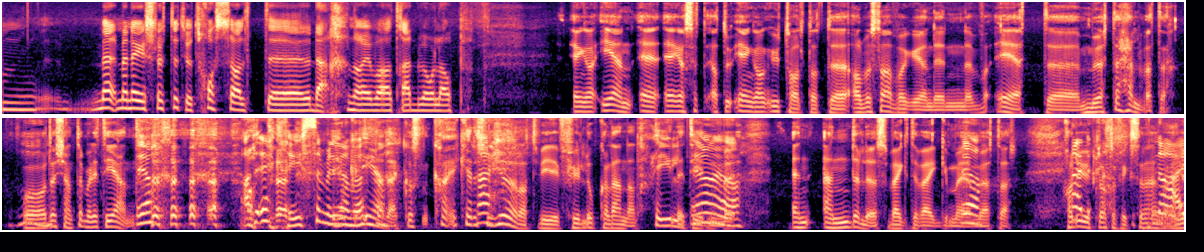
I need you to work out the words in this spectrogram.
men, men, jeg sluttet jo tross alt uh, der, når jeg var 30 og la opp. En gang, en, jeg har sett at du en gang uttalte at uh, arbeidsdagen din er et møtehelvete. Og det kjente jeg meg litt igjen. Ja, ja det er krise med de ja, møtene. Hva, hva, er det som gjør at vi fyller opp kalenderen hele tiden ja, med en endeløs vegg-til-vegg med ja. møter. Har du klart å fikse det? Nei,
